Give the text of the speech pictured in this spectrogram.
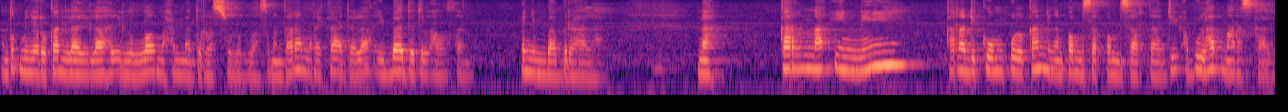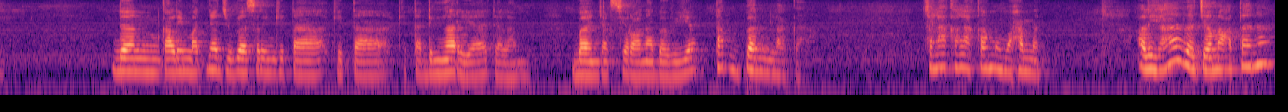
untuk menyerukan la ilaha illallah Muhammadur Rasulullah. Sementara mereka adalah ibadatul altan, penyembah berhala. Nah, karena ini karena dikumpulkan dengan pembesar-pembesar tadi, Abu Lahab marah sekali. Dan kalimatnya juga sering kita kita kita dengar ya dalam banyak sirah nabawiyah tabban laka. Celakalah kamu Muhammad. Alihada jama'atana.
